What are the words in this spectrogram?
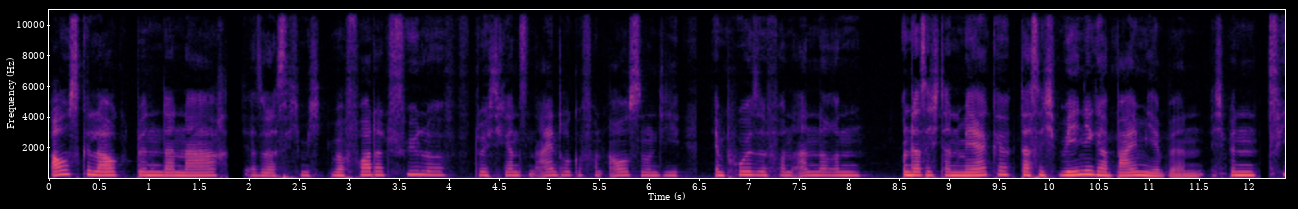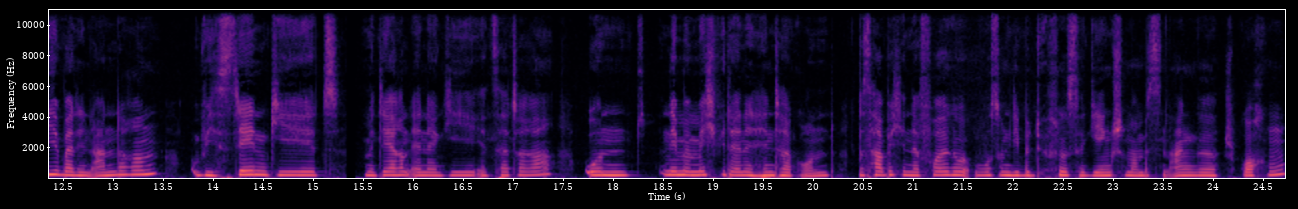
ausgelaugt bin danach, also dass ich mich überfordert fühle durch die ganzen Eindrücke von außen und die Impulse von anderen und dass ich dann merke, dass ich weniger bei mir bin. Ich bin viel bei den anderen, wie es denen geht, mit deren Energie etc. und nehme mich wieder in den Hintergrund. Das habe ich in der Folge, wo es um die Bedürfnisse ging, schon mal ein bisschen angesprochen,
